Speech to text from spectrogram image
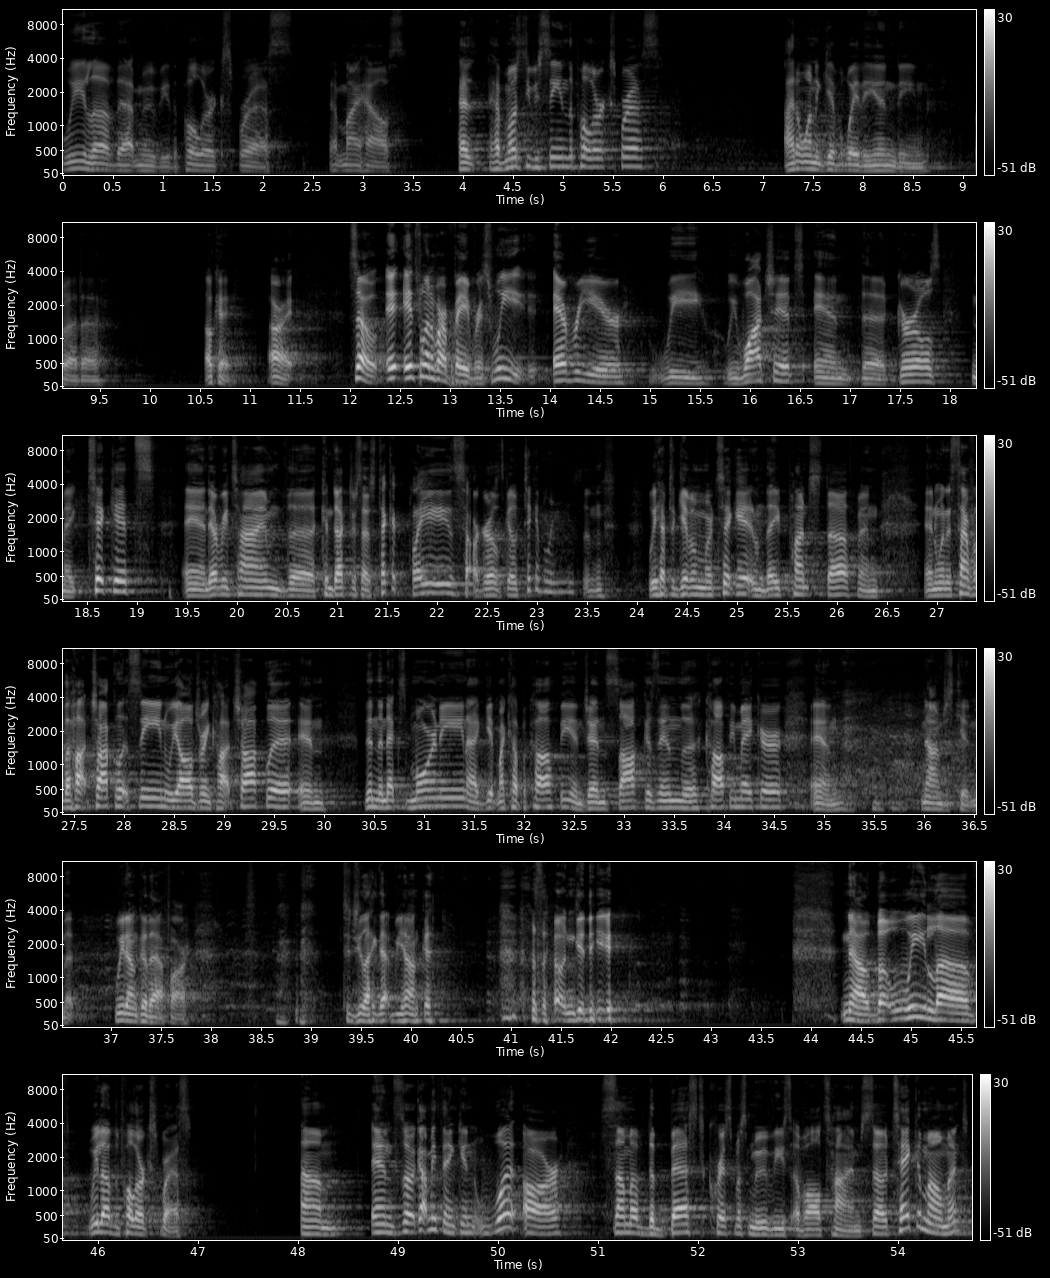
We love that movie, The Polar Express, at my house. Has, have most of you seen The Polar Express? I don't want to give away the ending, but uh, okay, all right. So it, it's one of our favorites. We every year we we watch it, and the girls make tickets. And every time the conductor says "ticket, please," our girls go "ticket, please," and we have to give them a ticket, and they punch stuff. And and when it's time for the hot chocolate scene, we all drink hot chocolate. And then the next morning, I get my cup of coffee, and Jen's sock is in the coffee maker. And no, I'm just kidding. That we don't go that far. Did you like that, Bianca? Was that one good to you? No, but we love we love the Polar Express. Um, and so it got me thinking, what are some of the best Christmas movies of all time? So take a moment,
